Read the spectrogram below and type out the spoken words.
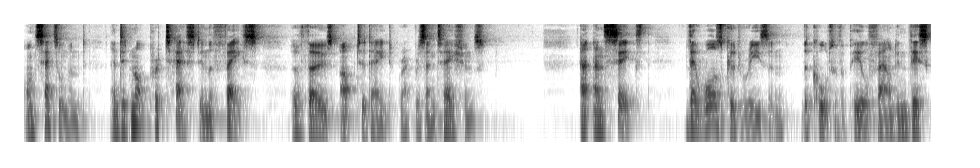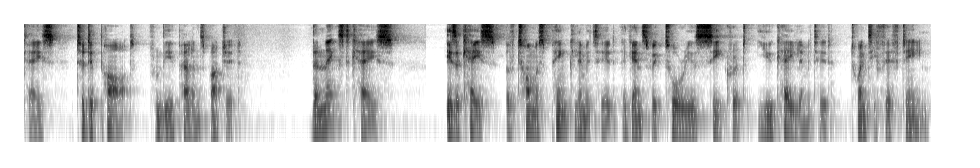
on settlement and did not protest in the face of those up to date representations. And sixth, there was good reason, the Court of Appeal found in this case, to depart from the appellant's budget. The next case is a case of Thomas Pink Limited against Victoria's Secret UK Limited, 2015.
